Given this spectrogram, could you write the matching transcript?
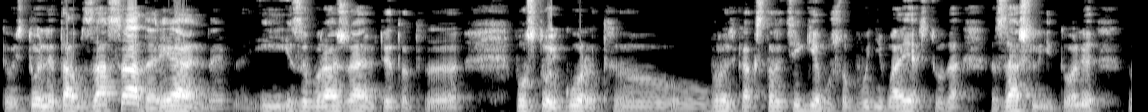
То есть то ли там засада реальная и изображают этот э, пустой город э, вроде как стратегему, чтобы вы не боясь туда зашли, то ли э,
